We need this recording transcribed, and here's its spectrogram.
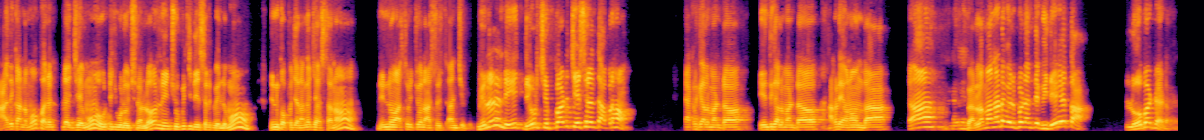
ఆది కాండము పన్నెండు అధ్యాయము ఒకటి నుంచి మూడు వచ్చినలో నేను చూపించి దేశానికి వెళ్ళము నిన్ను గొప్ప జనంగా చేస్తాను నిన్ను ఆశ్రయించు ఆశ్రయించు అని చెప్పి. వెళ్ళండి. దేవుడు చెప్పాడు చేసేదంతే అబ్రహం. ఎక్కడికి వెళ్ళమంటావు? ఎందుకు వెళ్ళమంటావు? అక్కడ ఏమైనా ఉందా? ఆ? వెళ్ళమన్నాడు వెళ్ళిపోయాడు అంతే. విధేయత. లోబడ్డాడు.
